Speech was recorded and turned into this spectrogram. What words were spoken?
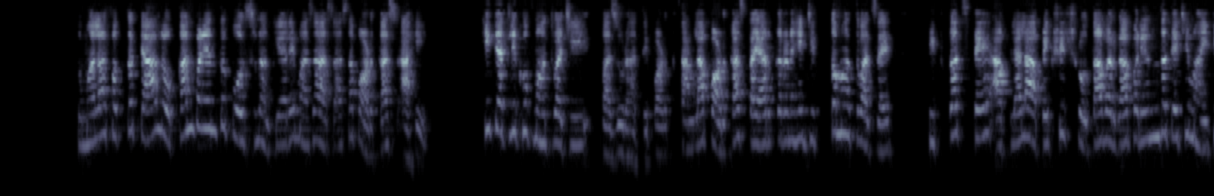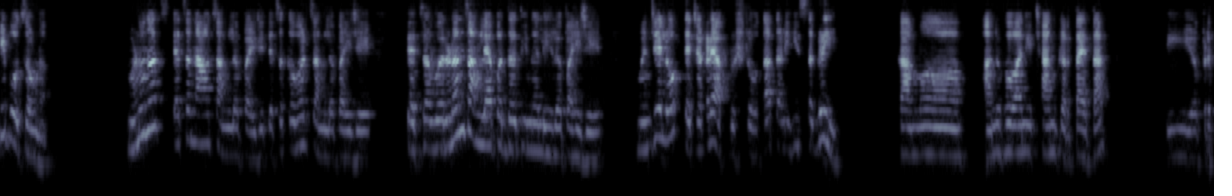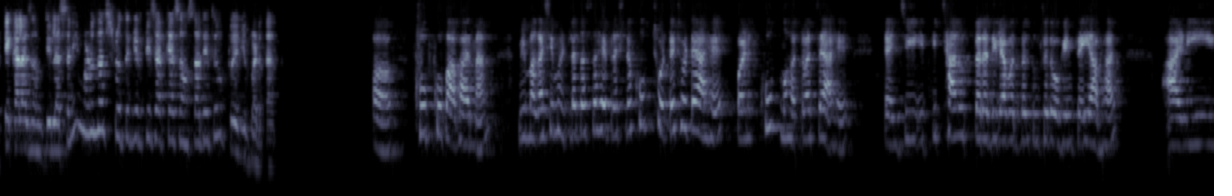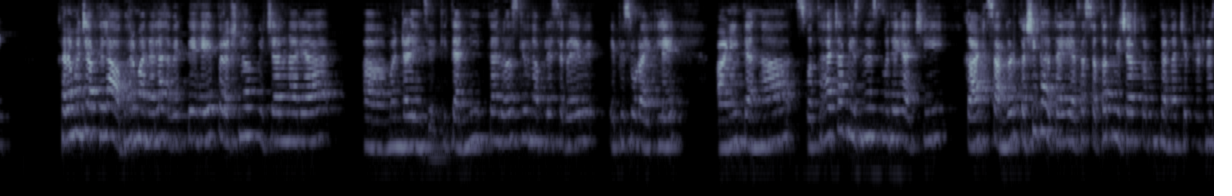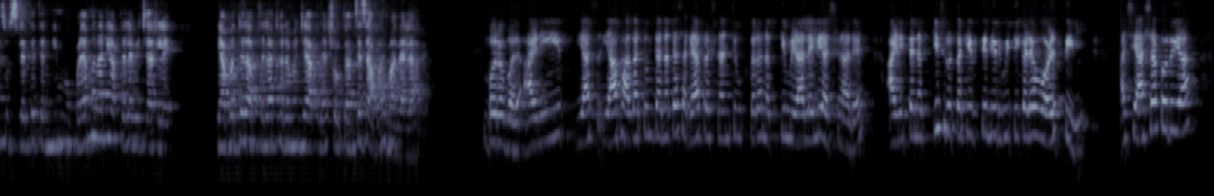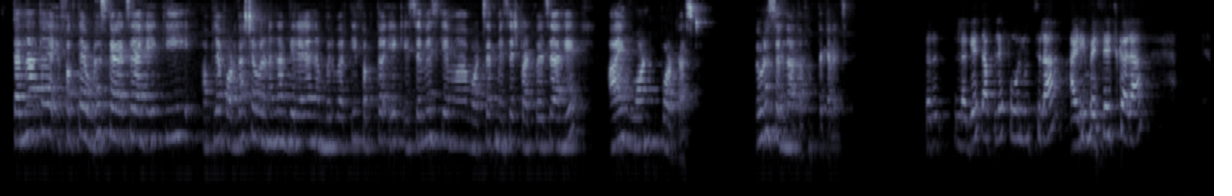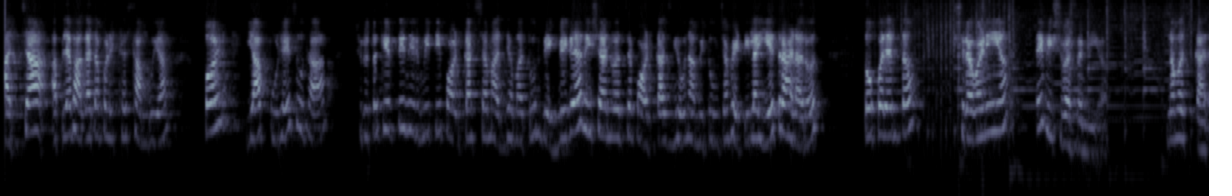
तुम्हाला फक्त त्या लोकांपर्यंत पोहोचणं की अरे माझा असा असा पॉडकास्ट आहे ही त्यातली खूप महत्वाची बाजू राहते. पॉड चांगला पॉडकास्ट तयार करणं हे जितकं महत्वाचं आहे तितकंच ते आपल्याला अपेक्षित श्रोता वर्गापर्यंत त्याची माहिती पोहोचवणं म्हणूनच त्याचं नाव चांगलं पाहिजे त्याचं कव्हर चांगलं पाहिजे त्याचं वर्णन चांगल्या पद्धतीनं लिहिलं पाहिजे. म्हणजे लोक त्याच्याकडे आकृष्ट होतात आणि ही सगळी काम अनुभवानी छान करता येतात. ती प्रत्येकाला जमतील असं नाही म्हणूनच श्रुतकीर्ती सारख्या संस्था तिथे उपयोगी पडतात. खूप खूप आभार मॅम मी मगाशी म्हटलं तसं हे प्रश्न खूप छोटे छोटे आहेत पण खूप महत्त्वाचे आहेत. त्यांची इतकी छान उत्तरं दिल्याबद्दल तुमचे दोघींचेही आभार. आणि खरं म्हणजे आपल्याला आभार मानायला हवेत ते हे प्रश्न विचारणाऱ्या मंडळींचे की त्यांनी इतका रस घेऊन आपले सगळे एपिसोड ऐकले आणि त्यांना स्वतःच्या बिझनेसमध्ये ह्याची गाठ सांगड कशी घालता येईल याचा सतत विचार करून त्यांना जे प्रश्न सुचले ते त्यांनी मोकळ्या मनाने आपल्याला विचारले. याबद्दल आपल्याला खरं म्हणजे आपल्या श्रोत्यांचेच आभार मानायला हवे. बरोबर. आणि या या भागातून त्यांना त्या सगळ्या प्रश्नांची उत्तरं नक्की मिळालेली असणार आहेत आणि ते नक्की श्रुतकीर्ती निर्मितीकडे वळतील. अशी आशा करूया. त्यांना आता फक्त एवढंच करायचं आहे की आपल्या पॉडकास्टच्या वर्णनात दिलेल्या नंबरवरती फक्त एक एस एम एस किंवा व्हॉट्सअप मेसेज पाठवायचा आहे. आय वॉन्ट पॉडकास्ट एवढंच त्यांना आता फक्त करायचं. तर लगेच आपले फोन उचला आणि मेसेज करा. आजच्या आपल्या भागात आपण इथेच थांबूया. पण या पुढे सुद्धा श्रुतकीर्ती निर्मिती पॉडकास्टच्या माध्यमातून वेगवेगळ्या विषयांवरचे पॉडकास्ट घेऊन आम्ही तुमच्या भेटीला येत राहणार आहोत. तोपर्यंत श्रवणीय ते विश्वसनीय. नमस्कार.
